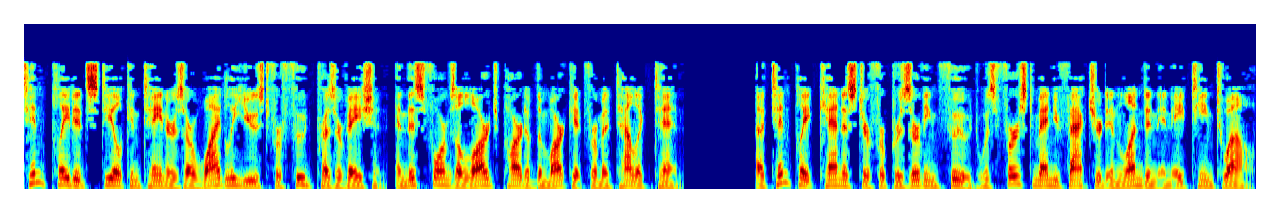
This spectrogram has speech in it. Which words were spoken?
Tin-plated steel containers are widely used for food preservation, and this forms a large part of the market for metallic tin. A tinplate canister for preserving food was first manufactured in London in 1812.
